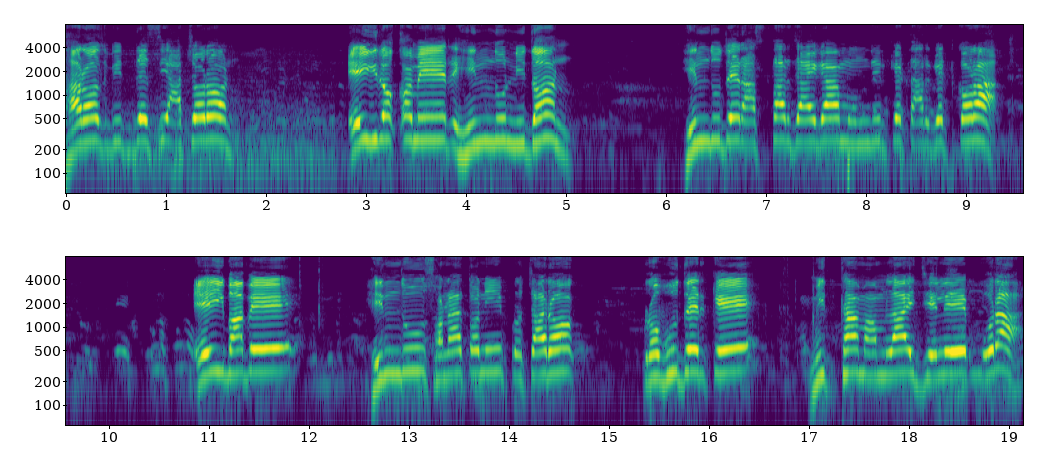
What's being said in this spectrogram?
ভারত বিদ্বেষী আচরণ এই রকমের হিন্দু নিধন হিন্দুদের আস্থার জায়গা মন্দিরকে টার্গেট করা এইভাবে হিন্দু সনাতনী প্রচারক প্রভুদেরকে মিথ্যা মামলায় জেলে পোরা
